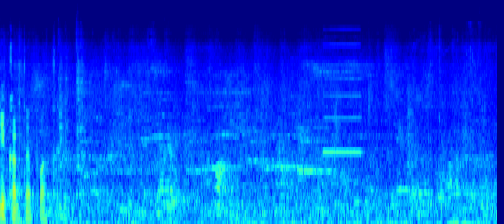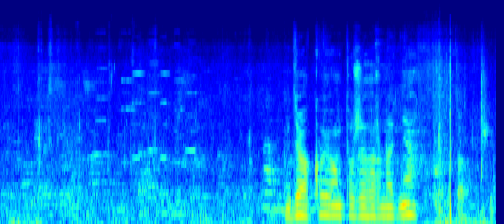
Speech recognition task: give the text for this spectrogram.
І карта плата. Дякую вам дуже гарного дня. Так, чик.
